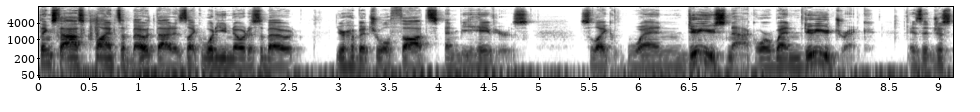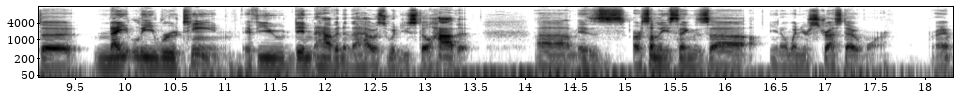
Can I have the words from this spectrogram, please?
things to ask clients about that is like what do you notice about your habitual thoughts and behaviors? So like when do you snack or when do you drink? Is it just a nightly routine? If you didn't have it in the house would you still have it? Um, is are some of these things uh, you know when you're stressed out more right?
